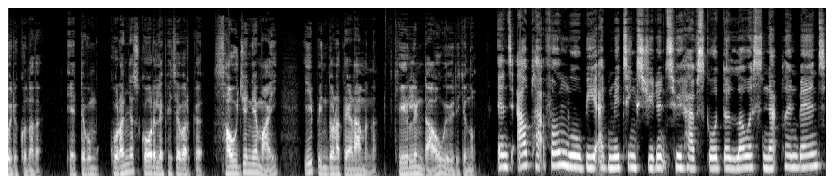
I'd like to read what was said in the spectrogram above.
ഒരുക്കുന്നത് ഏറ്റവും കുറഞ്ഞ സ്കോർ ലഭിച്ചവർക്ക് സൗജന്യമായി ഈ പിന്തുണ തേടാമെന്ന് കീർലിൻ ഡാവ് വിവരിക്കുന്നു And our platform will be admitting students who have scored the lowest NAPLAN bands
